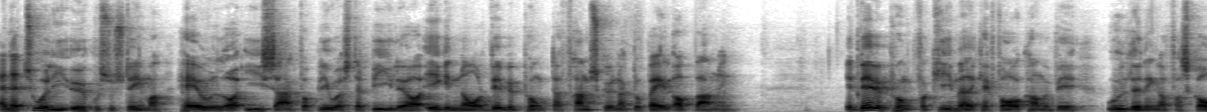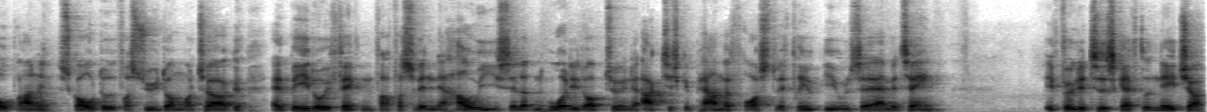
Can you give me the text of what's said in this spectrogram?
at naturlige økosystemer, havet og isark forbliver stabile og ikke når et vippepunkt, der fremskynder global opvarmning. Et vippepunkt for klimaet kan forekomme ved udledninger fra skovbrænde, skovdød fra sygdomme og tørke, albedoeffekten fra forsvindende havis eller den hurtigt optøende arktiske permafrost ved frigivelse af metan. Ifølge tidsskriftet Nature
